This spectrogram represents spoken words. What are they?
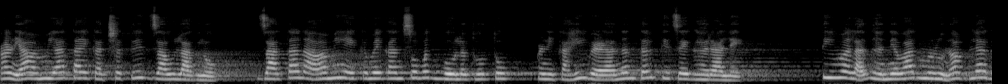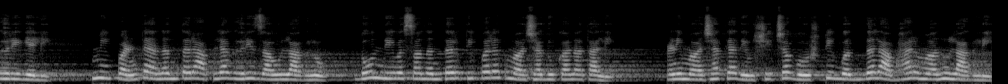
आणि आम्ही आता एका छत्रीत जाऊ लागलो. जाताना आम्ही एकमेकांसोबत बोलत होतो आणि काही वेळानंतर तिचे घर आले. ती मला धन्यवाद म्हणून आपल्या घरी गेली. मी पण त्यानंतर आपल्या घरी जाऊ लागलो. दोन दिवसानंतर ती परत माझ्या दुकानात आली. आणि माझ्या त्या दिवशीच्या गोष्टीबद्दल आभार मानू लागली.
